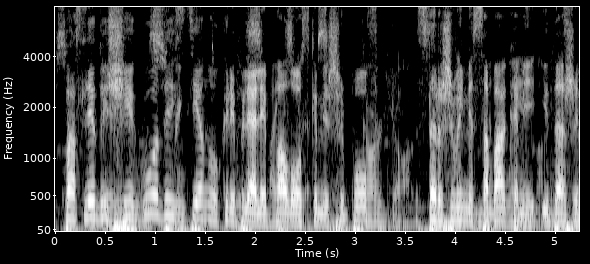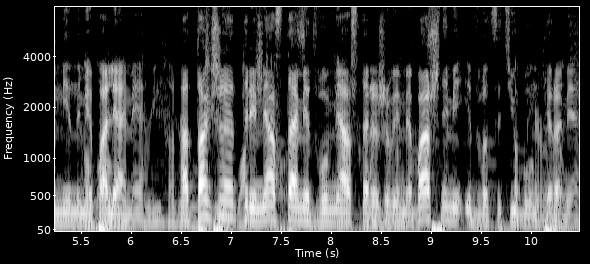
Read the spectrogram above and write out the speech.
В последующие годы стену укрепляли полосками шипов, сторожевыми собаками и даже минными полями, а также тремя стами двумя сторожевыми башнями и 20 бункерами.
